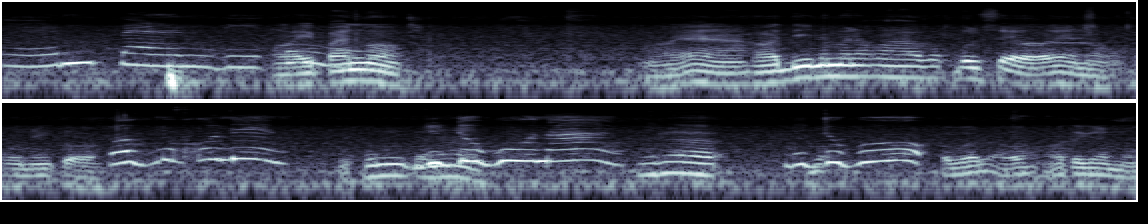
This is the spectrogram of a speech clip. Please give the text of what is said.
Siyempre, andito. O, ipan mo. O, ayan na. O, di naman ako hawak bulsa. O, ayan o, kukunin ko. Huwag mo kunin. Kukunin ka Dito na. na. Wala. Dito po. O, wala o. O, tingnan mo.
